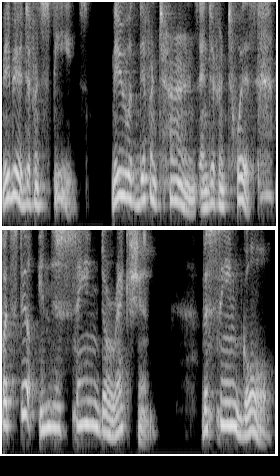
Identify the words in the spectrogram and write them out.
maybe at different speeds, maybe with different turns and different twists, but still in the same direction, the same goal.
